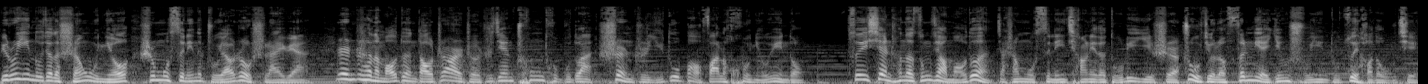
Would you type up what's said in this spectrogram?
比如，印度教的神武牛是穆斯林的主要肉食来源，认知上的矛盾导致二者之间冲突不断，甚至一度爆发了护牛运动。所以，现成的宗教矛盾加上穆斯林强烈的独立意识，铸就了分裂英属印度最好的武器。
